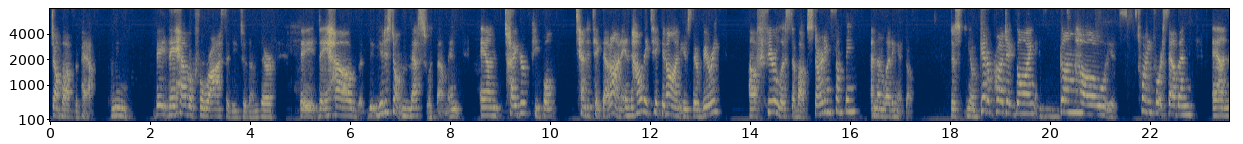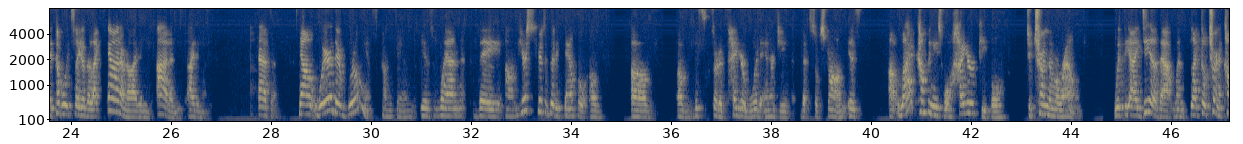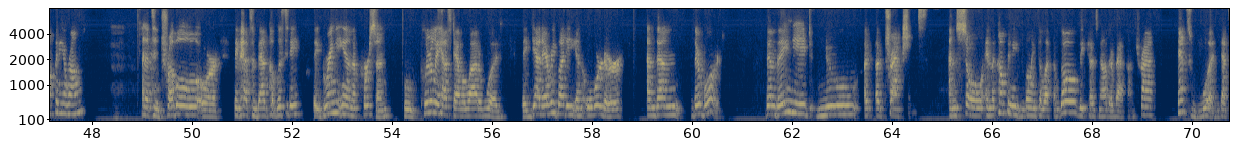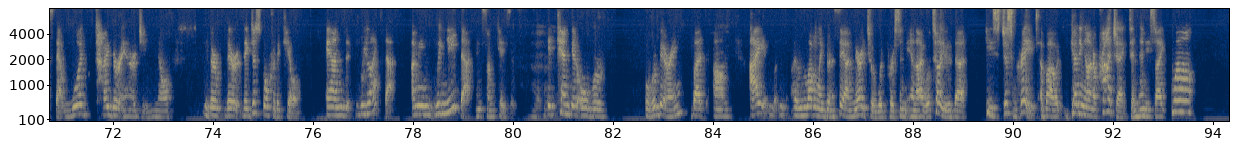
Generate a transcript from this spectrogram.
jump off the path. I mean, they, they have a ferocity to them. They're, they, they have, you just don't mess with them. And, and tiger people tend to take that on. And how they take it on is they're very uh, fearless about starting something and then letting it go just you know get a project going it's gung-ho it's 24 7 and a couple weeks later they're like yeah i don't know i didn't i didn't i didn't that's it. Now where their brilliance comes in is when they um, here's here's a good example of of of this sort of tiger wood energy that's so strong is uh, a lot of companies will hire people to turn them around with the idea that when, like, they'll turn a company around and it's in trouble or they've had some bad publicity, they bring in a person who clearly has to have a lot of wood. They get everybody in order and then they're bored. Then they need new a- attractions. And so, and the company's willing to let them go because now they're back on track. That's wood. That's that wood tiger energy, you know they're they're they just go for the kill and we like that i mean we need that in some cases mm-hmm. it can get over overbearing but um, i i'm lovingly going to say i'm married to a wood person and i will tell you that he's just great about getting on a project and then he's like well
